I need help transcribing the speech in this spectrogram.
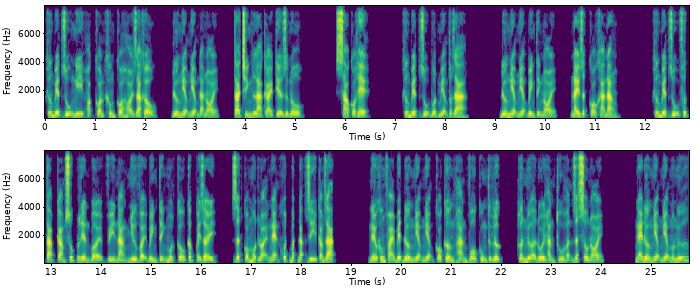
Khương Biệt dụ nghi hoặc còn không có hỏi ra khẩu, đường nghiệm nghiệm đã nói, ta chính là cái kia dược nô. Sao có thể? Khương Biệt dụ buột miệng thốt ra. Đường nghiệm nghiệm bình tĩnh nói, này rất có khả năng. Khương Biệt dụ phức tạp cảm xúc liền bởi vì nàng như vậy bình tĩnh một câu cấp quấy dày, rất có một loại nghẹn khuất bất đắc dĩ cảm giác. Nếu không phải biết đường nghiệm nghiệm có cường hãn vô cùng thực lực, hơn nữa đối hắn thù hận rất sâu nói. Nghe đường nghiệm nghiệm ngôn ngữ,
